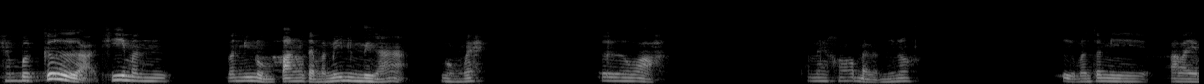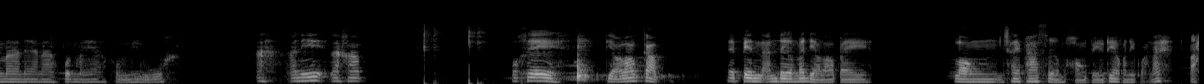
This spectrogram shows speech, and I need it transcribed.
แฮมเบอร์เกอร์อะ ที่มันมันมีขนมปังแต่มันไม่มีเนื้ออะงงไหมเออว่ะทำไมเขาเอาแบบแบบนี้เนาะหรือมันจะมีอะไรมาในอนาคตไหมอะ ผมไม่รู้อะอันนี้นะครับ โอเค เดี๋ยวเรากลับ ไปเป็นอันเดิมแล้วเดี๋ยวเราไปลองใช้พาสเสริมของเบเรียลกันดีกว่านะไปะ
